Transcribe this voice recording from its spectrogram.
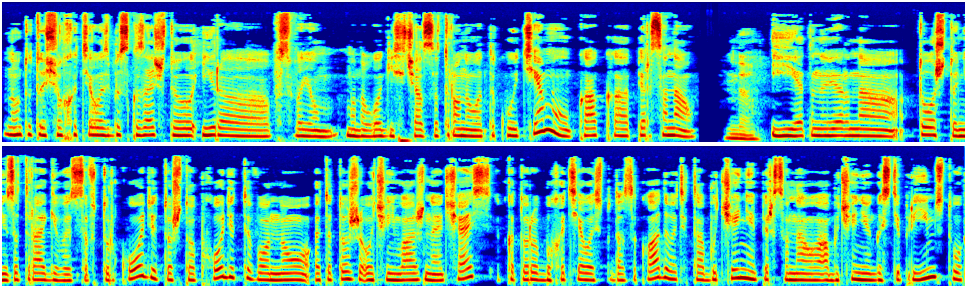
Ну, тут еще хотелось бы сказать, что Ира в своем монологе сейчас затронула такую тему, как а, персонал. Да. И это, наверное, то, что не затрагивается в туркоде, то, что обходит его, но это тоже очень важная часть, которую бы хотелось туда закладывать. Это обучение персонала, обучение гостеприимству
